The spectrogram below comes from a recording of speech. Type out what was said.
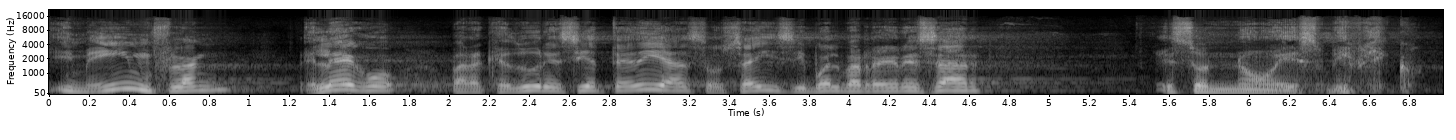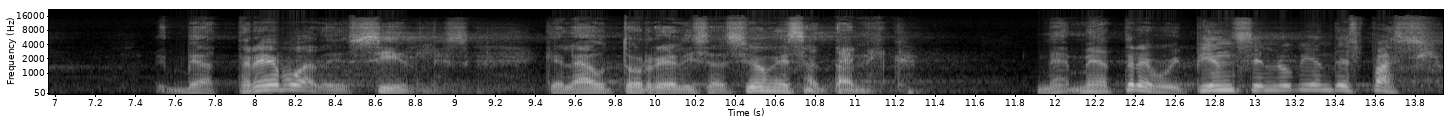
y me inflan el ego para que dure siete días o seis y vuelva a regresar, eso no es bíblico. Me atrevo a decirles que la autorrealización es satánica. Me, me atrevo y piénsenlo bien despacio,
